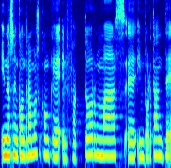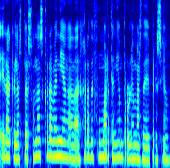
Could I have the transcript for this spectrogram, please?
Y nos encontramos con que el factor más eh, importante era que las personas que ahora venían a dejar de fumar tenían problemas de depresión.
